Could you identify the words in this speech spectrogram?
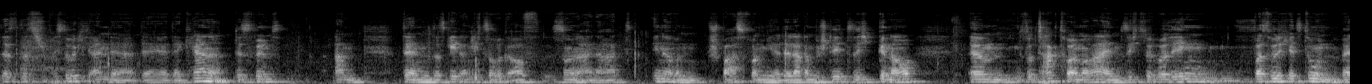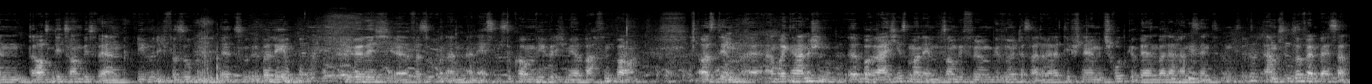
Das, das sprichst du wirklich einen der, der, der Kerne des Films an. Denn das geht eigentlich zurück auf so eine Art inneren Spaß von mir, der darin besteht, sich genau ähm, so Tagträumereien, sich zu überlegen, was würde ich jetzt tun, wenn draußen die Zombies wären? Wie würde ich versuchen äh, zu überleben? Wie würde ich äh, versuchen, an, an, Essen zu kommen? Wie würde ich mir Waffen bauen? Aus dem äh, amerikanischen äh, Bereich ist man im Zombiefilm gewöhnt, dass alle relativ schnell mit Schrotgewehren bei der Hand sind und haben es insofern besser.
